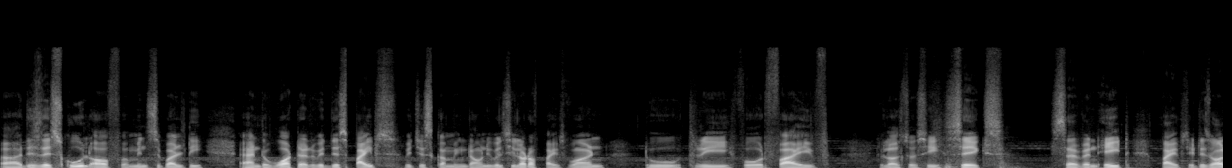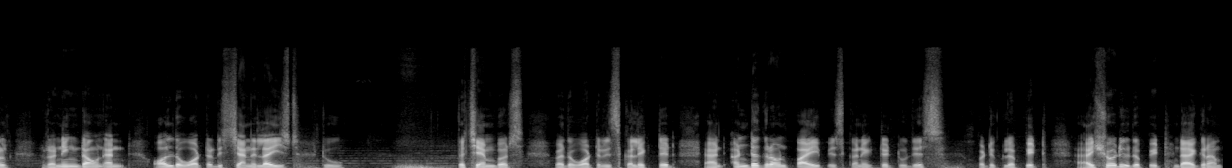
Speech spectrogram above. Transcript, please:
uh, this is a school of uh, municipality and the water with these pipes which is coming down you will see a lot of pipes one two three four five you'll also see six seven eight pipes it is all running down and all the water is channelized to the chambers where the water is collected and underground pipe is connected to this particular pit. I showed you the pit diagram.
